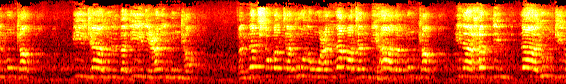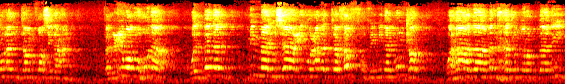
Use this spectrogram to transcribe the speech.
المنكر إيجاد البديل عن المنكر. فالنفس قد تكون معلقة بهذا المنكر إلى حد لا يمكن أن تنفصل عنه. فالعوض هنا والبدل مما يساعد على التخفف من المنكر وهذا منهج رباني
